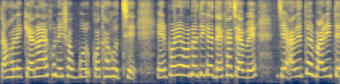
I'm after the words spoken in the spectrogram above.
তাহলে কেন এখন এসব গু- কথা হচ্ছে। এরপরে অন্যদিকে দেখা যাবে যে আদিত্যর বাড়িতে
